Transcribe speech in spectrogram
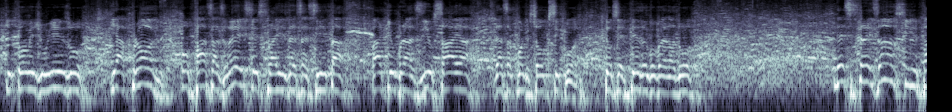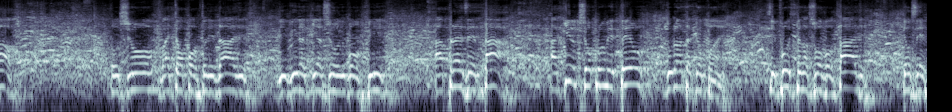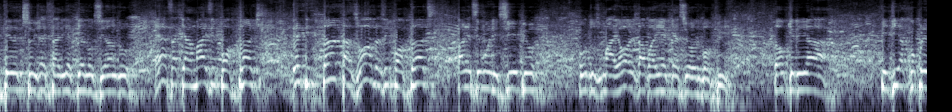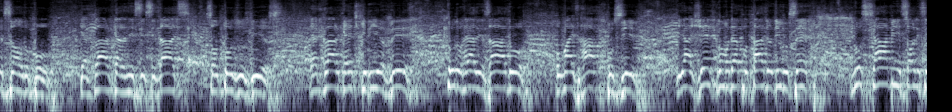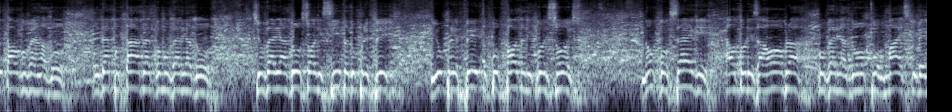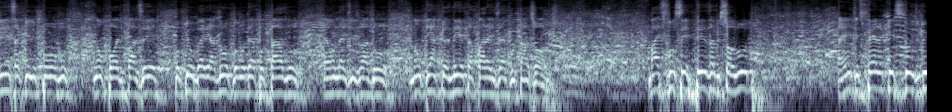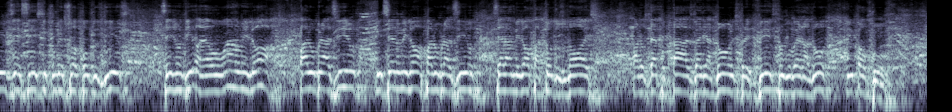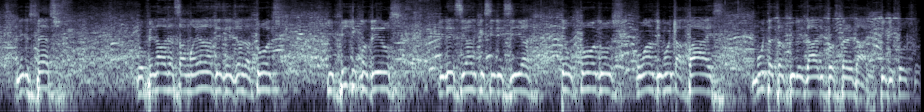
que tome juízo, que aprove ou faça as leis que esse país necessita para que o Brasil saia dessa condição que se encontra. Tenho certeza, governador, nesses três anos que me faltam, o senhor vai ter a oportunidade de vir aqui a senhor do Bonfim apresentar aquilo que o senhor prometeu durante a campanha. Se fosse pela sua vontade, tenho certeza que o senhor já estaria aqui anunciando essa que é a mais importante, dentre tantas obras importantes para esse município, um dos maiores da Bahia, que é o senhor do Bonfim. Então, queria pedir a compreensão do povo, que é claro que as necessidades são todos os dias. É claro que a gente queria ver tudo realizado o mais rápido possível. E a gente, como deputado, eu digo sempre, nos cabe solicitar o governador. O deputado é como vereador. Se o vereador solicita do prefeito e o prefeito, por falta de condições, não consegue autorizar a obra, o vereador, por mais que mereça aquele povo, não pode fazer, porque o vereador, como deputado, é um legislador, não tem a caneta para executar as obras. Mas com certeza absoluta, a gente espera que esse 2016, que começou há poucos dias, seja um, dia, é um ano melhor para o Brasil e sendo melhor para o Brasil, será melhor para todos nós, para os deputados, vereadores, prefeitos, para o governador e para o povo. Me despeço no final dessa manhã, desejando a todos que fiquem com Deus e nesse ano que se inicia, tenham todos um ano de muita paz, muita tranquilidade e prosperidade. Fiquem todos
